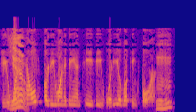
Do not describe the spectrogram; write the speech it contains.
Do you Yeah. want help or do you want to be on TV? What are you looking for? Mm-hmm.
